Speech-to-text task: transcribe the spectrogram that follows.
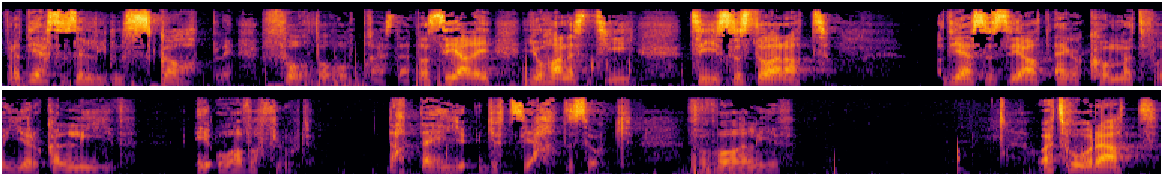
For at Jesus er lidenskapelig for vår oppreisthet. Han sier i Johannes 10, 10 så står det at, at Jesus sier at 'jeg har kommet for å gi dere liv i overflod'. Dette er Guds hjertesukk for våre liv. Og jeg tror det at,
